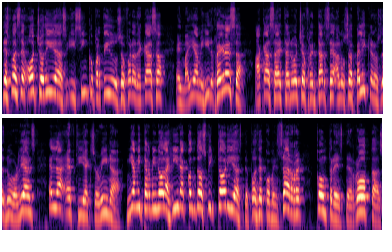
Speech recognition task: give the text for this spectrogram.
Después de ocho días y cinco partidos fuera de casa, el Miami Heat regresa a casa esta noche a enfrentarse a los Pelícanos de Nueva Orleans en la FTX Arena. Miami terminó la gira con dos victorias después de comenzar con tres derrotas.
